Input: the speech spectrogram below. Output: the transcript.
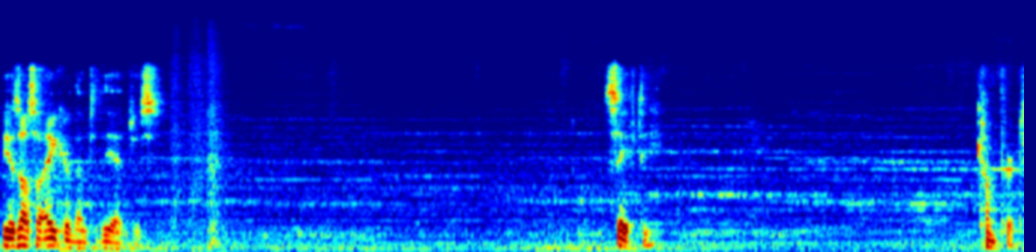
he has also anchored them to the edges. Safety. Comfort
